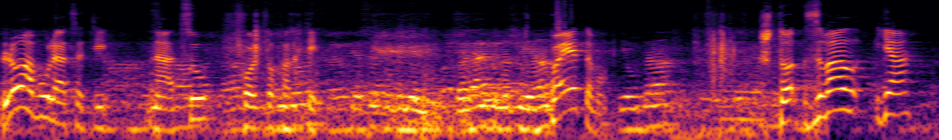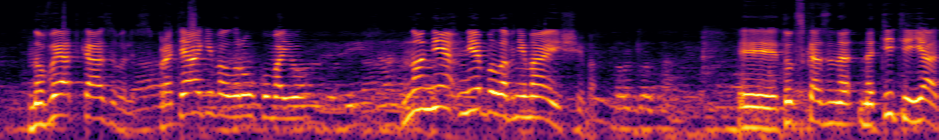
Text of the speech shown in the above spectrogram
לא אהבו לעצתי, нацу коль тухахти. Поэтому что звал я, но вы отказывались, протягивал руку мою, но не, не было внимающего. И тут сказано, на тите я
